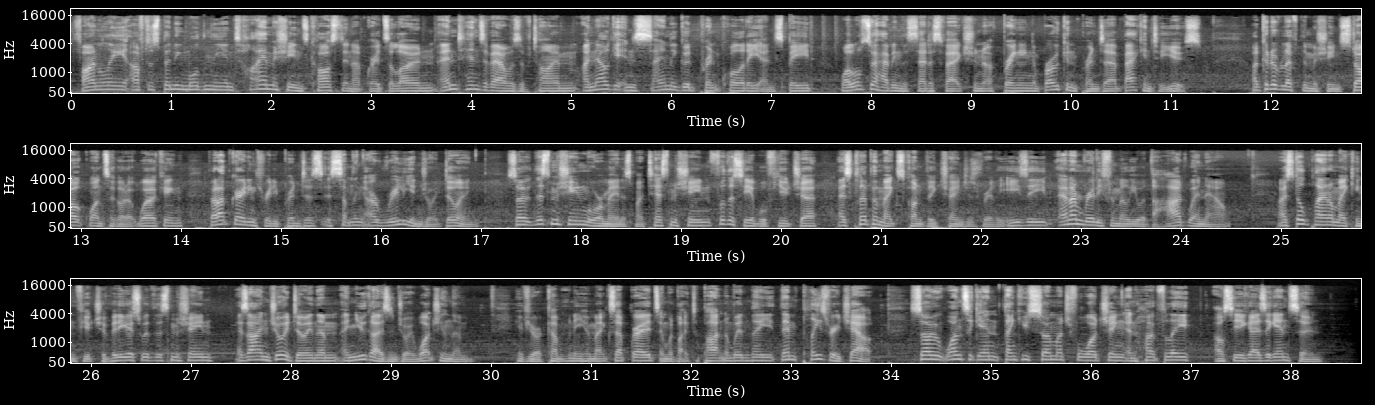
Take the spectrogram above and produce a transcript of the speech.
Finally, after spending more than the entire machine's cost in upgrades alone, and tens of hours of time, I now get insanely good print quality and speed, while also having the satisfaction of bringing a broken printer back into use. I could have left the machine stock once I got it working, but upgrading 3D printers is something I really enjoy doing, so this machine will remain as my test machine for the seeable future, as Klipper makes config changes really easy, and I'm really familiar with the hardware now. I still plan on making future videos with this machine, as I enjoy doing them and you guys enjoy watching them. If you're a company who makes upgrades and would like to partner with me, then please reach out. So once again, thank you so much for watching and hopefully I'll see you guys again soon.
